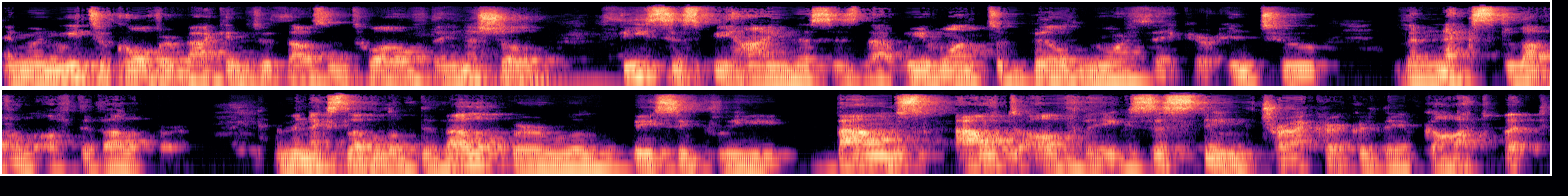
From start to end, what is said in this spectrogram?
And when we took over back in 2012, the initial thesis behind this is that we want to build Northacre into the next level of developer. And the next level of developer will basically bounce out of the existing track record they've got, but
